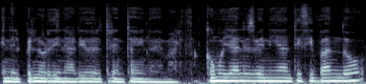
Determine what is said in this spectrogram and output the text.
en el pleno ordinario del 31 de marzo. Como ya les venía anticipando,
